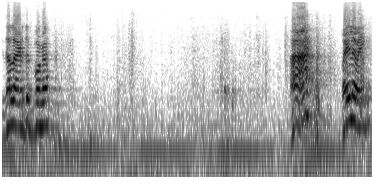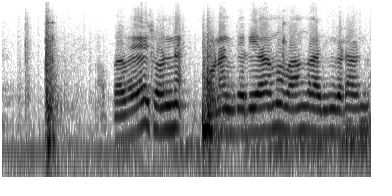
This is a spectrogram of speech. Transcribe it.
இதெல்லாம் எடுத்துட்டு போங்க. ரயில வைங்க அப்பவே சொன்னேன் குணம் தெரியாம வாங்காதீங்கடான்னு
